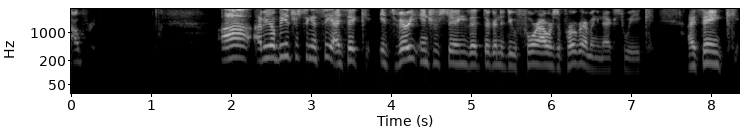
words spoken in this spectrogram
Alfred. Uh, I mean, it'll be interesting to see. I think it's very interesting that they're going to do four hours of programming next week. I think,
